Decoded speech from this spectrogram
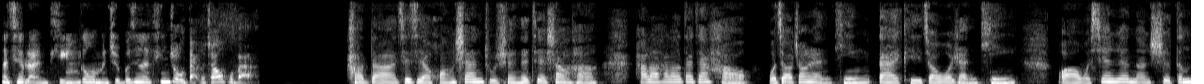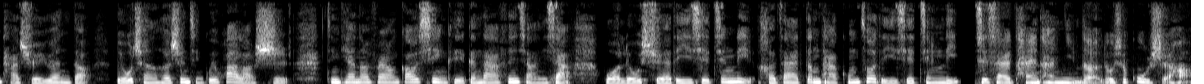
那请冉婷跟我们直播间的听众打个招呼吧。好的，谢谢黄山主持人的介绍哈。Hello Hello，大家好。我叫张冉婷，大家也可以叫我冉婷。啊，我现任呢是灯塔学院的流程和申请规划老师。今天呢非常高兴可以跟大家分享一下我留学的一些经历和在灯塔工作的一些经历。接下来谈一谈您的留学故事哈。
